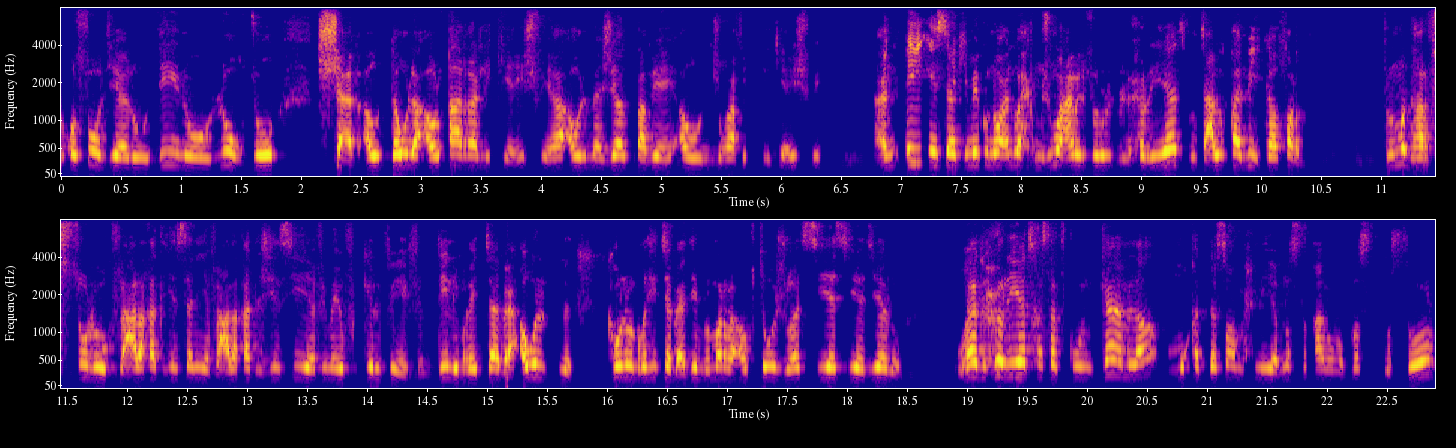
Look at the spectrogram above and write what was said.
الأصول ديالو دينه لغته الشعب أو الدولة أو القارة اللي كيعيش فيها أو المجال الطبيعي أو الجغرافي اللي كيعيش فيه. عن أي إنسان كما يكون عنده واحد المجموعه من الحريات متعلقة به كفرد. في المظهر في السلوك في العلاقات الإنسانية في العلاقات الجنسية فيما يفكر فيه في الدين اللي بغى يتابع أو كونه بغى يتابع دين بالمرة أو في التوجهات السياسية ديالو. وهذه الحريات خاصها تكون كاملة مقدسة ومحمية بنص القانون وبنص الدستور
